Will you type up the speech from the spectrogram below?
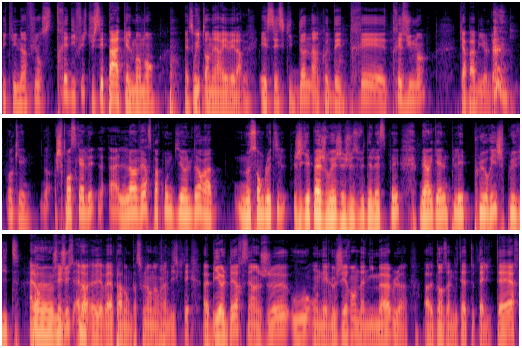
mais qui est une influence très diffuse. Tu sais pas à quel moment est-ce Oui. que tu en es arrivé là. Et c'est ce qui te donne un côté très, très humain qu'a pas Beholder. Ok. Je pense qu'à l'inverse, par contre, Beholder a, me semble-t-il, j'y ai pas joué, j'ai juste vu des let's play, mais un gameplay plus riche, plus vite. Alors, Euh, j'ai juste. Alors, ouais. euh, bah, pardon, parce que là, on est en train de discuter. Euh, Beholder, c'est un jeu où on est le gérant d'un immeuble euh, dans un état totalitaire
